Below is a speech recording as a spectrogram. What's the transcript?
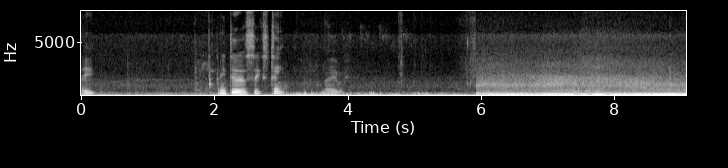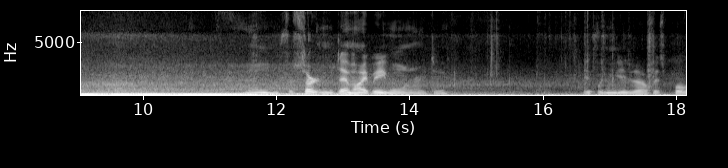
Eight. Ain't that a 16? Maybe. Mm, for certain, there might be one right there. If we can get it off its pull.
